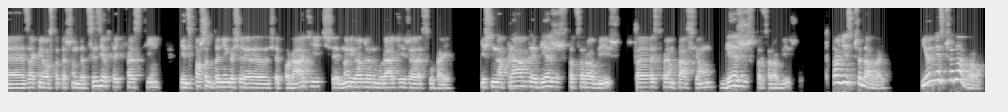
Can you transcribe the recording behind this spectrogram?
e, Zak miał ostateczną decyzję w tej kwestii, więc poszedł do niego się, się poradzić. No i Roger mu radzi, że słuchaj, jeśli naprawdę wierzysz w to, co robisz, to jest twoją pasją, wierzysz w to, co robisz, to nie sprzedawaj. I on nie sprzedawał.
